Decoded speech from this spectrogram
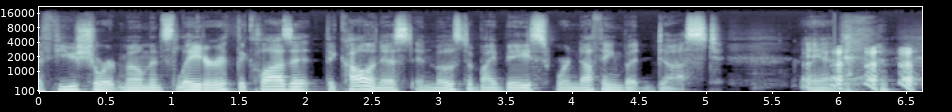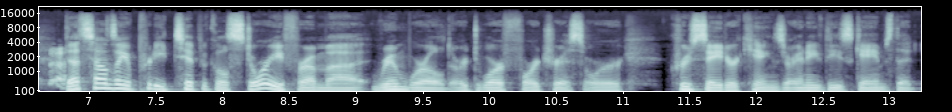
A few short moments later, the closet, the colonist, and most of my base were nothing but dust. And that sounds like a pretty typical story from uh, RimWorld or Dwarf Fortress or Crusader Kings or any of these games that,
